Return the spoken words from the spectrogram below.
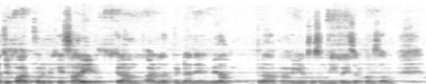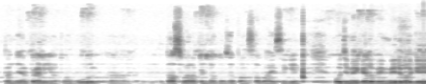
ਅੱਜ ਭਾਗਪੁਰ ਵਿਖੇ ਸਾਰੇ ਗ੍ਰਾਮ ਆਲੇ ਪਿੰਡਾਂ ਦੇ ਮੇਰਾ ਭਰਾ ਪਾਂਗਲੀਆਂ ਤੋਂ ਸੰਦੀਪ ਭਾਈ ਸਰਪੰਚ ਸਾਹਿਬ ਪੰਜਾਂ ਭੈਣੀਆਂ ਤੋਂ ਹੋਰ ਦਸ ਬਾਰਾਂ ਪਿੰਡਾਂ ਤੋਂ ਸਰਪੰਚ ਸਾਹਿਬ ਆਏ ਸੀਗੇ। ਉਹ ਜਿਵੇਂ ਕਹਿ ਲਓ ਵੀ ਮੇਰੇ ਵਰਗੇ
